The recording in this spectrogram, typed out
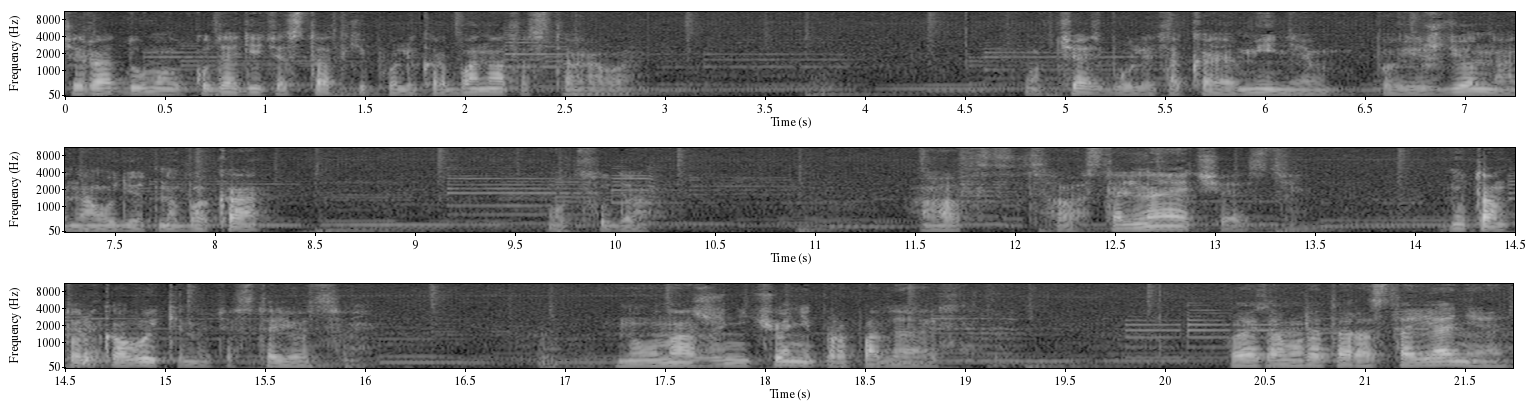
Вчера думал, куда деть остатки поликарбоната старого. Вот часть более такая, менее поврежденная, она уйдет на бока. Вот сюда. А остальная часть, ну там только выкинуть остается. Но у нас же ничего не пропадает. Поэтому вот это расстояние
